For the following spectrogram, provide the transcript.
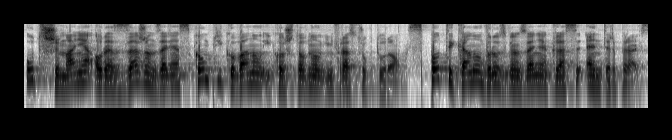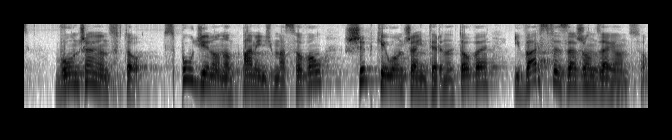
utrzymania oraz zarządzania skomplikowaną i kosztowną infrastrukturą, spotykaną w rozwiązaniach klasy Enterprise, włączając w to współdzieloną pamięć masową, szybkie łącza internetowe i warstwę zarządzającą.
